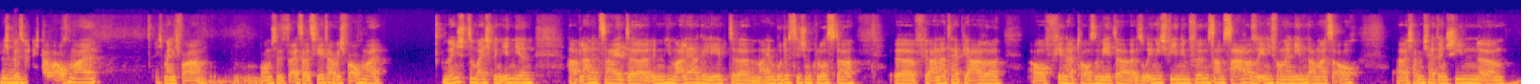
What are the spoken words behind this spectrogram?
ich persönlich habe auch mal, ich meine, ich war, warum ich das jetzt alles erzählt habe, ich war auch mal Mönch zum Beispiel in Indien, habe lange Zeit äh, im Himalaya gelebt, äh, in einem buddhistischen Kloster äh, für anderthalb Jahre auf viereinhalbtausend Meter, so also ähnlich wie in dem Film Samsara, so ähnlich war mein Leben damals auch. Äh, ich habe mich halt entschieden, ähm,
